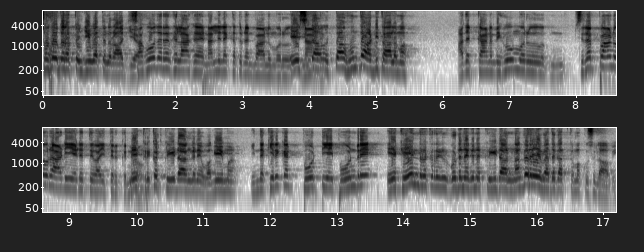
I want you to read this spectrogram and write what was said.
சகோதரத்தின் ஜீவத்தின் ராஜ்யம். சகோதரர்களாக நல்லிணக்கத்துடன் வாழும் ஒரு ஹுந்த அதற்கான மிகவும் ஒரு சிறப்பான ஒரு அடி எடுத்து வைத்திருக்கு கிரிக்கெட் கிரீடாங்கனே வகையுமா? இந்த கிரிக்கெட் போட்டியை போன்றே ஏ கேந்திர கொடுநகன கிரீடா நகரே வெதகத்கம குசுலாவி.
